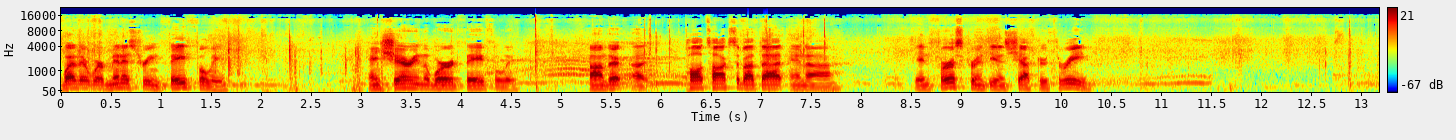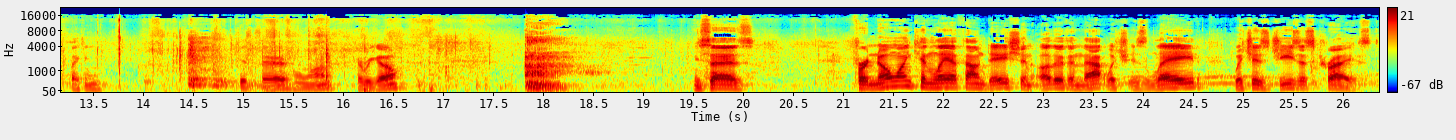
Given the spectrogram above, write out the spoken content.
whether we're ministering faithfully and sharing the word faithfully. Um, there, uh, Paul talks about that in uh, in 1 Corinthians chapter 3. If I can get there, hold on. Here we go. he says, For no one can lay a foundation other than that which is laid, which is Jesus Christ.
